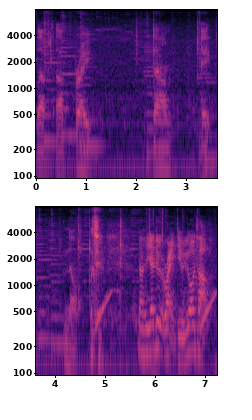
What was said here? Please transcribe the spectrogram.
left, up, right, down, eight, No, No, you gotta do it right, dude. Go on top.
